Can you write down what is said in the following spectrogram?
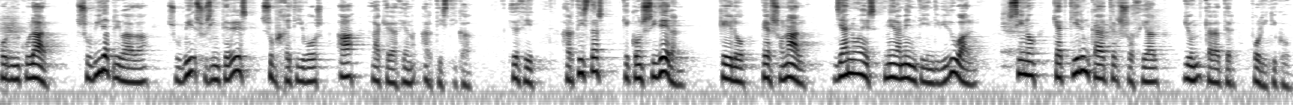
por vincular su vida privada, sus intereses subjetivos a la creación artística. Es decir, artistas que consideran que lo personal ya no es meramente individual, sino que adquiere un carácter social y un carácter político.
